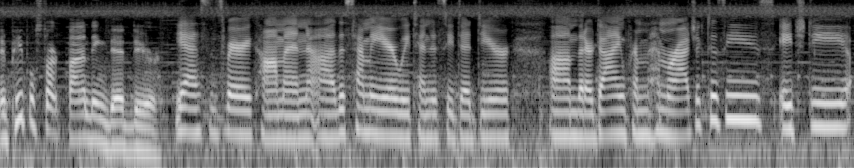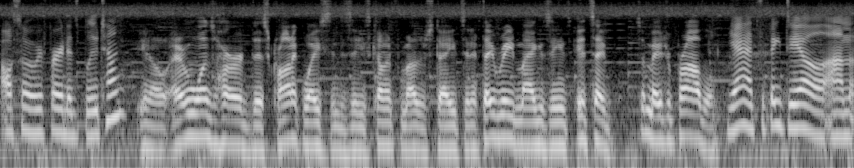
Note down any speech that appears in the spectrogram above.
and people start finding dead deer. Yes, it's very common. Uh, this time of year we tend to see dead deer um, that are dying from hemorrhagic disease, HD, also referred as blue tongue. You know, everyone's heard this chronic wasting disease coming from other states and if they read magazines, it's a it's a major problem. Yeah, it's a big deal. Um,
